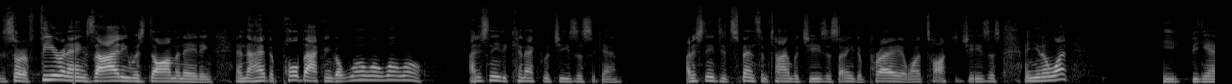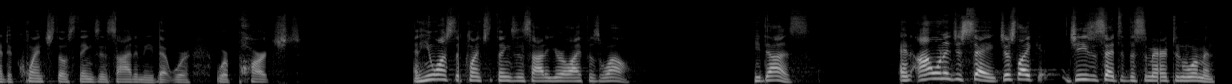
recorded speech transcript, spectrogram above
sort of fear and anxiety was dominating. And I had to pull back and go, whoa, whoa, whoa, whoa. I just need to connect with Jesus again. I just need to spend some time with Jesus. I need to pray. I want to talk to Jesus. And you know what? he began to quench those things inside of me that were, were parched. And he wants to quench the things inside of your life as well. He does. And I want to just say, just like Jesus said to the Samaritan woman,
